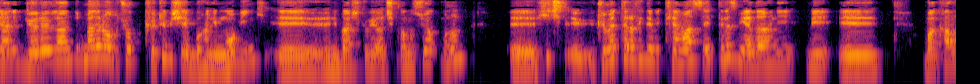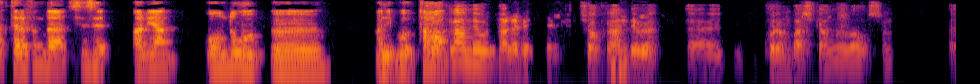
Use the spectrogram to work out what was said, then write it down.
yani görevlendirmeler oldu. Çok kötü bir şey bu. Hani mobbing. E, hani başka bir açıklaması yok bunun. E, hiç e, hükümet tarafıyla bir temas ettiniz mi ya da hani bir e, bakanlık tarafında sizi arayan oldu mu? E, hani bu tamam. Çok randevu talep ettik. Çok randevu. E, kurum başkanlığı olsun. E,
